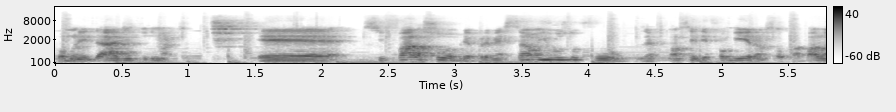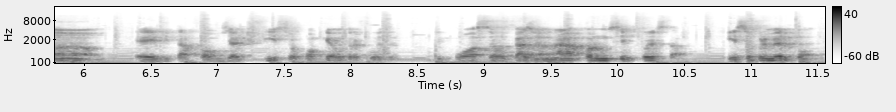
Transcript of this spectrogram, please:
Comunidade e tudo mais. É, se fala sobre a prevenção e o uso do fogo, por exemplo, não acender fogueira, não soltar balão, é, evitar fogos de artifício ou qualquer outra coisa que possa ocasionar para um incêndio florestal. Esse é o primeiro ponto.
